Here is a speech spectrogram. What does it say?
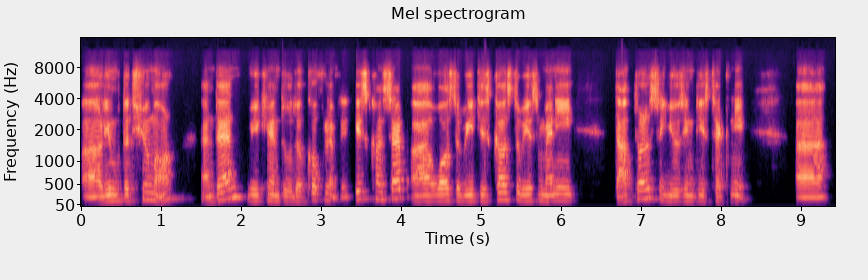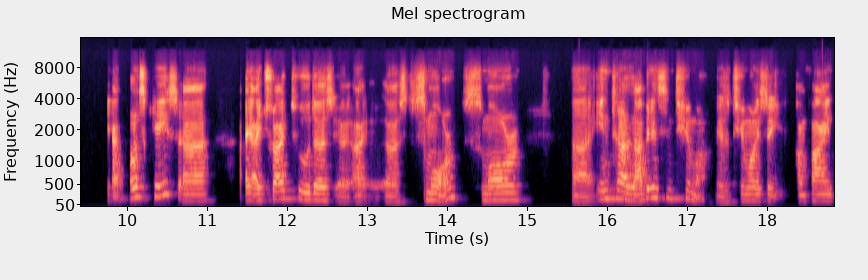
uh, remove the tumor, and then we can do the cochlear. This concept uh, was we discussed with many doctors using this technique. Uh, yeah, first case, uh, I, I tried to the uh, small, small uh, intralabyrinthine tumor. The tumor is confined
